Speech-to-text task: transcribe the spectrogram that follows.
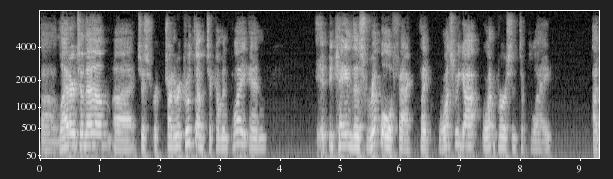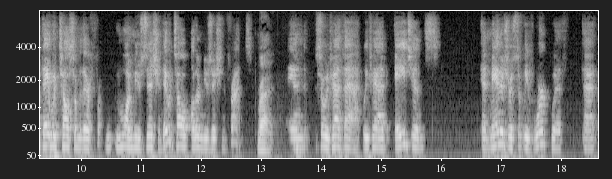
a letter to them, uh, just re- trying to recruit them to come and play, and it became this ripple effect. Like once we got one person to play, uh, they would tell some of their fr- one musician, they would tell other musician friends Right. and so we've had that. We've had agents and managers that we've worked with that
